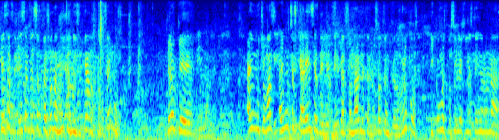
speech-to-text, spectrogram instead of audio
que esas, esas, esas personas muchos ni siquiera los conocemos. Creo que hay mucho más, hay muchas carencias de, de personal entre nosotros, entre los grupos. ¿Y cómo es posible que ellos tengan una,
